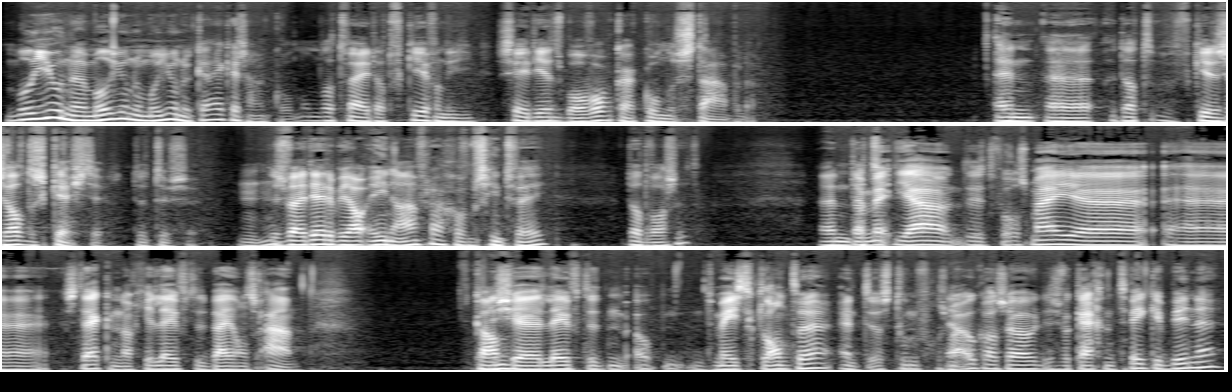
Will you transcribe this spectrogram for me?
miljoenen, miljoenen, miljoenen kijkers aan kon. Omdat wij dat verkeer van die CDN's bovenop elkaar konden stapelen. En eh, dat verkeer zelf dus cashte ertussen. Mhm. Dus wij deden bij jou één aanvraag, of misschien twee. Dat was het. En dat, ja, dit, volgens mij, eh, eh, sterker nog, je levert het bij ons aan. kan. Dus je levert het op de meeste klanten. En het was toen volgens Ja. mij ook al zo. Dus we krijgen hem twee keer binnen.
